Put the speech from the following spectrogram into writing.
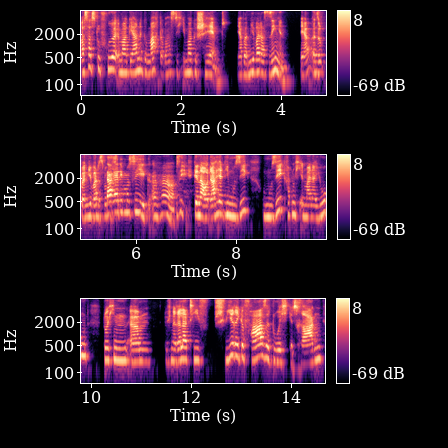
Was hast du früher immer gerne gemacht, aber hast dich immer geschämt? Ja, bei mir war das Singen. Ja, also bei mir war das wirklich. Daher die Musik, aha. Musik, genau, daher die Musik. Und Musik hat mich in meiner Jugend durch, ein, ähm, durch eine relativ schwierige Phase durchgetragen.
